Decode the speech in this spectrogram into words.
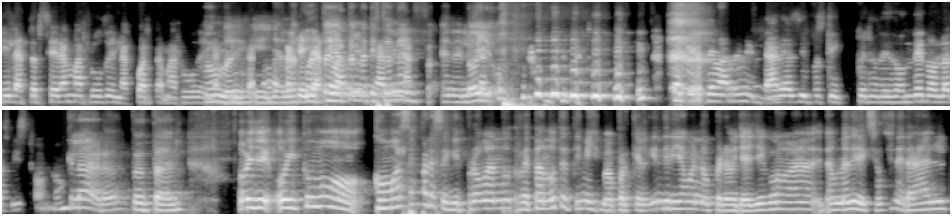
y la tercera más rudo, y la cuarta más rudo, y oh la my, quinta. Y ya la cuarta ya te, metiste en el, en el hoyo. que te va a reventar, y así, pues que, pero ¿de dónde no lo has visto? ¿no? Claro, total. Oye, hoy cómo, cómo haces para seguir probando, retándote a ti misma? Porque alguien diría, bueno, pero ya llegó a, a una dirección general,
